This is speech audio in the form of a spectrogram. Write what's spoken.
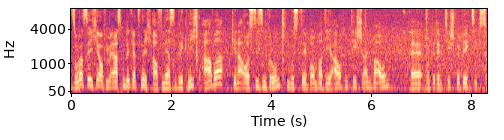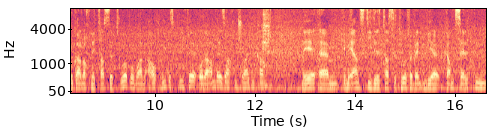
Sowas sehe ich hier auf den ersten Blick jetzt nicht. Auf den ersten Blick nicht, aber genau aus diesem Grund musste Bombardier auch einen Tisch einbauen. Äh, unter dem Tisch verbirgt sich sogar noch eine Tastatur, wo man auch Liebesbriefe oder andere Sachen schreiben kann. Nee, ähm, im Ernst, diese Tastatur verwenden wir ganz selten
